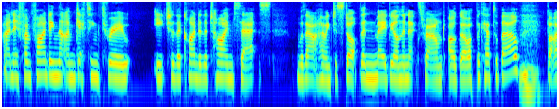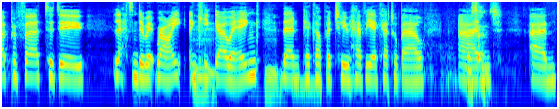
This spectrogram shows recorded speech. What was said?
and if I'm finding that I'm getting through each of the kind of the time sets, without having to stop, then maybe on the next round I'll go up a kettlebell. Mm. But I prefer to do less and do it right and mm. keep going mm. than pick up a too heavier kettlebell and um,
